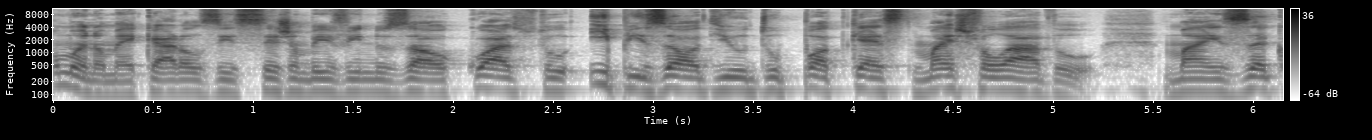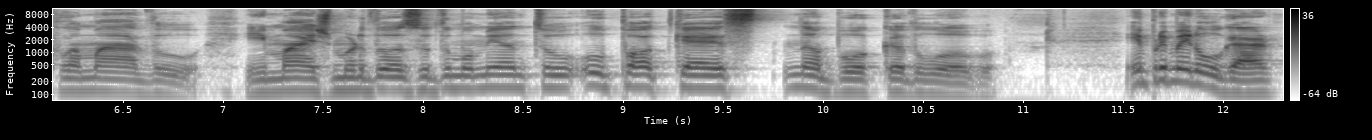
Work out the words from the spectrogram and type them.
O meu nome é Carlos e sejam bem-vindos ao quarto episódio do podcast mais falado, mais aclamado e mais merdoso do momento, o podcast Na Boca do Lobo. Em primeiro lugar,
